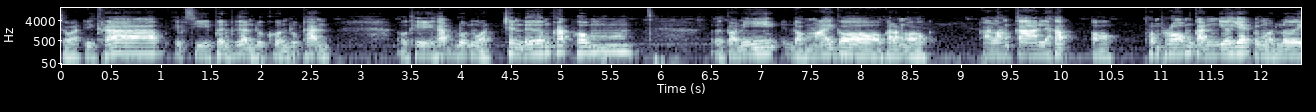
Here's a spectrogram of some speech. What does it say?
สวัสดีครับ FC เพื่อนๆทุกคนทุกท่าน โอเคครับลุงหนวดเช่นเดิมครับผมเออตอนนี้ดอกไม้ก็กำลังออกอลังการเลยครับ ออกพร้อมๆ กันเยอะแยะไปหมดเลย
